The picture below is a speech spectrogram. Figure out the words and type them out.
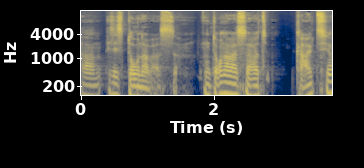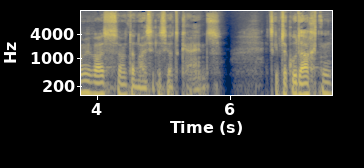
Ähm, es ist Donauwasser. Und Donauwasser hat Kalzium im Wasser und der Neusiedlersee hat keins. Jetzt gibt es ein Gutachten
